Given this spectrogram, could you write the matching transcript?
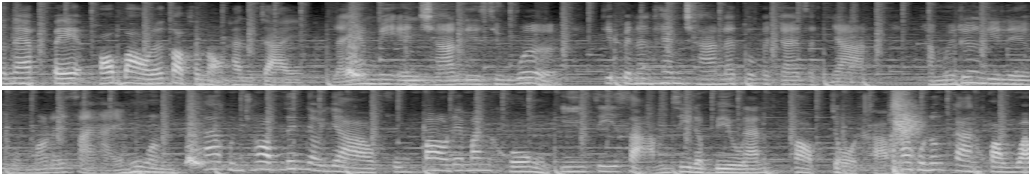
snap เป๊ะเพราะเบาและตอบสนองทันใจ และยังมี Enchant Receiver ที่เป็นทั้งแท่นชาร์จและตัวกระจายสัญญาณทำให้เรื่องดีเลย์ของเมาส์ไร้สายหายห่วง ถ้าคุณชอบเล่นยาวๆ คุมเป้าได้มั่นคง EC3CW นั้นตอบโจทย์ครับ ถ้าคุณต้องการความไว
